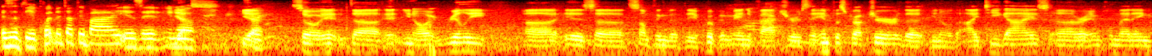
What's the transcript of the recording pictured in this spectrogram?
Is it the equipment that they buy? Is it, you know? Yes. Yeah. So it, uh, it, you know, it really uh, is uh, something that the equipment manufacturers, the infrastructure, the you know, the IT guys uh, are implementing.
